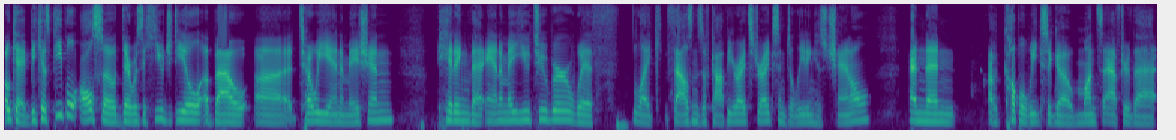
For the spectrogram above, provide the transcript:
Okay, because people also there was a huge deal about uh Toei Animation hitting that anime YouTuber with like thousands of copyright strikes and deleting his channel. And then a couple weeks ago, months after that,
